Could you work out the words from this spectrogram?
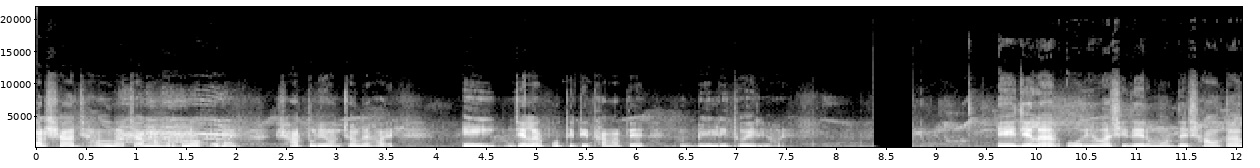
আরশা, ঝালদা চার নম্বর ব্লক এবং সাঁতুড়ি অঞ্চলে হয়। এই জেলার প্রতিটি থানাতে বিড়ি তৈরি হয়। এই জেলার অধিবাসীদের মধ্যে সাঁওতাল,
